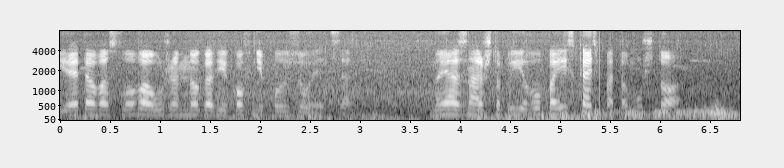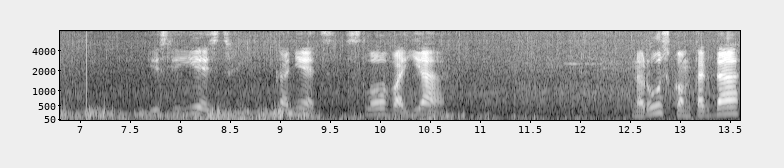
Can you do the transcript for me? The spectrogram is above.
и этого слова уже много веков не пользуется. Но я знаю, чтобы его поискать, потому что если есть конец слова «я» на русском, тогда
